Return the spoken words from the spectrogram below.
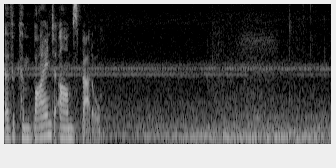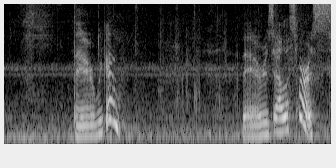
of a combined arms battle. There we go. There is Allosaurus.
